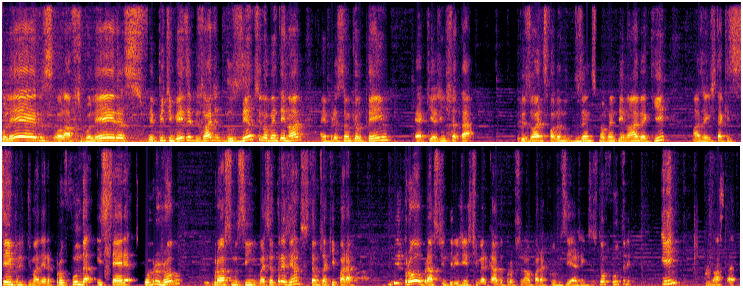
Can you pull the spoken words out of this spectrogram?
Futeboleiros, olá futeboleiras. The Pitch Invaders, episódio 299. A impressão que eu tenho é que a gente já está episódios falando 299 aqui, mas a gente está aqui sempre de maneira profunda e séria sobre o jogo. O próximo, sim, vai ser o 300. Estamos aqui para Pro, o braço de inteligência de mercado profissional para clubes e agentes do Futre. E nossa,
